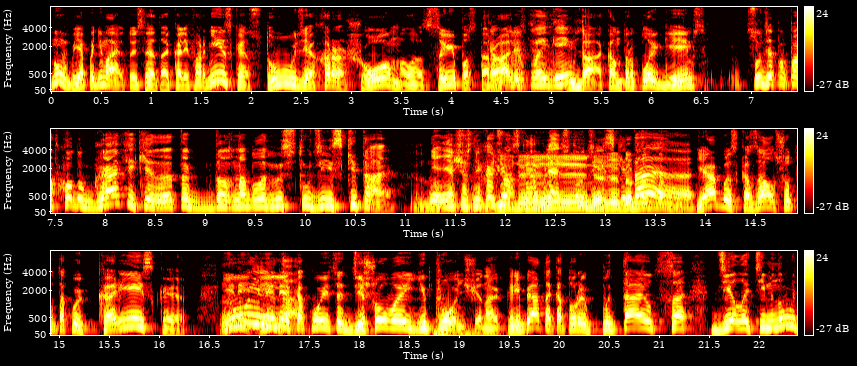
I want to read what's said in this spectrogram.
Ну, я понимаю, то есть это калифорнийская студия, хорошо, молодцы, постарались. Counterplay Games? Да, Counterplay Games. Судя по подходу к графике, это должна была быть студия из Китая. Не, я сейчас не хочу оскорблять студию из Китая. Я бы сказал что-то такое корейское. Ну, или или или да. какое-то дешевая японщина. Ребята, которые пытаются делать именно, ну,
